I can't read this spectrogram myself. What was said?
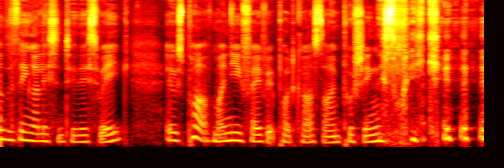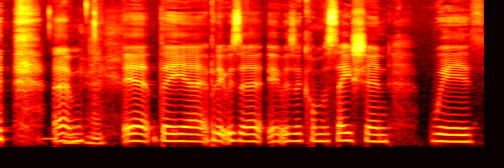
another thing I listened to this week. It was part of my new favourite podcast I'm pushing this week. um, yeah, the uh, but it was a it was a conversation with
